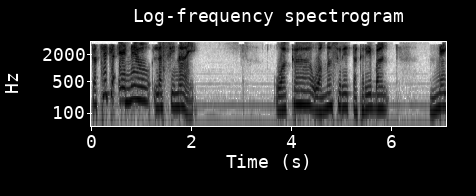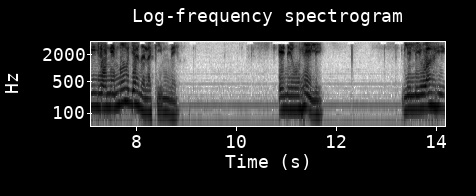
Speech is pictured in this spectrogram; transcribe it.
Katika eneo la sinai wakaa wa masri takriban milioni moja na laki nne. Eneo hili liliwahi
